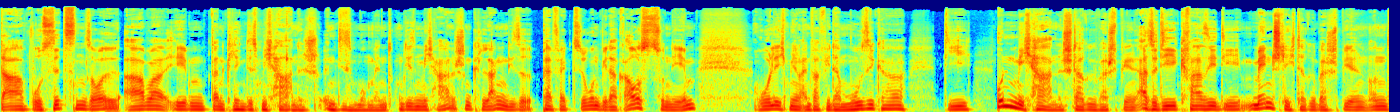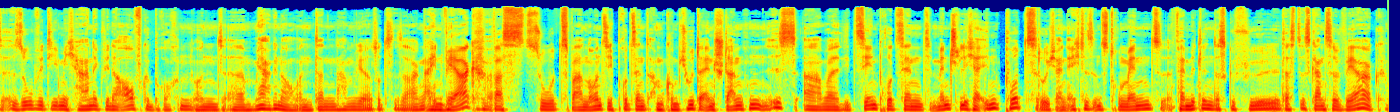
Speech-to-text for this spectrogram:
da, wo es sitzen soll, aber eben dann klingt es mechanisch in diesem Moment. Um diesen mechanischen Klang, diese Perfektion wieder rauszunehmen, hole ich mir einfach wieder Musiker, die unmechanisch darüber spielen, also die quasi die menschlich darüber spielen und so wird die Mechanik wieder aufgebrochen und äh, ja genau und dann haben wir sozusagen ein Werk, was zu zwar 90 Prozent am Computer entstanden ist, aber die 10 Prozent menschlicher Input durch ein echtes Instrument vermitteln das Gefühl, dass das ganze Werk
